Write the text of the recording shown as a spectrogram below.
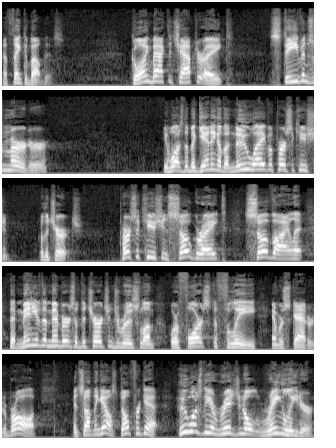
Now, think about this. Going back to chapter 8, Stephen's murder, it was the beginning of a new wave of persecution for the church. Persecution so great, so violent, that many of the members of the church in Jerusalem were forced to flee and were scattered abroad. And something else, don't forget, who was the original ringleader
